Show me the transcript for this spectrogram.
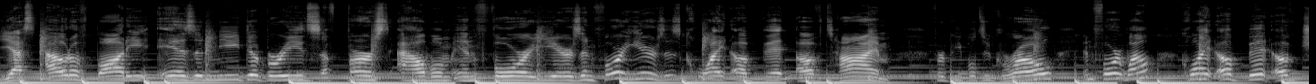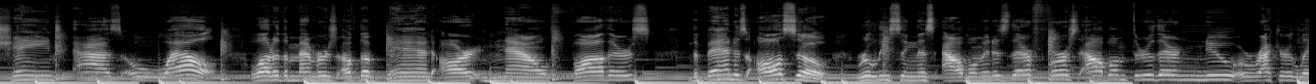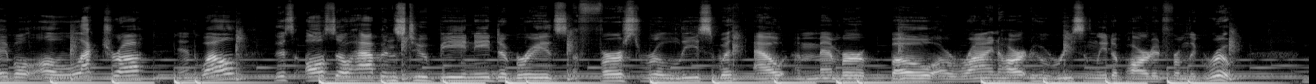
Yes, Out of Body is a Need to Breathe's first album in four years, and four years is quite a bit of time for people to grow and for, well, quite a bit of change as well. A lot of the members of the band are now fathers. The band is also releasing this album. It is their first album through their new record label, Elektra. And well, this also happens to be Need to Breathe's first release without a member, Bo Rinehart, who recently departed from the group.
